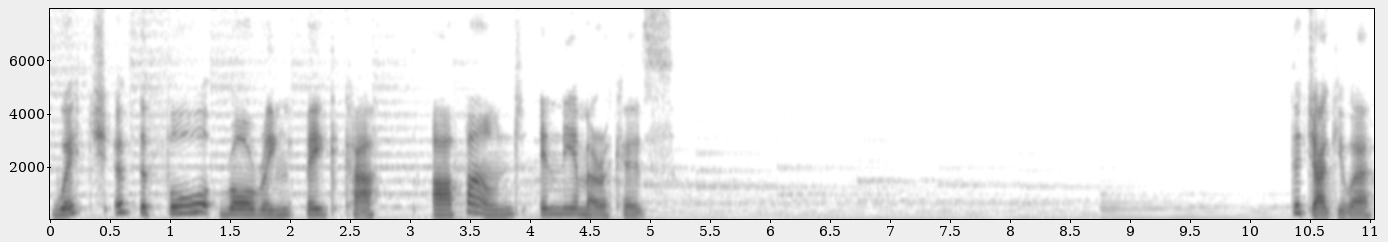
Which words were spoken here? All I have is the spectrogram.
Which of the four roaring big cats are found in the Americas? The jaguar.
